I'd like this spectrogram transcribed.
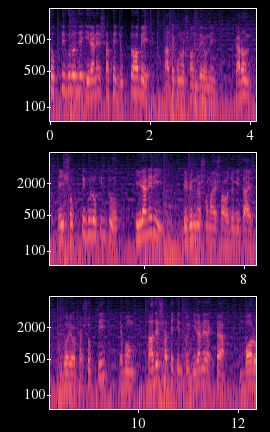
শক্তিগুলো যে ইরানের সাথে যুক্ত হবে, তাতে কোনো সন্দেহ নেই। কারণ এই শক্তিগুলো কিন্তু ইরানেরই বিভিন্ন সময়ে সহযোগিতায় গড়ে ওঠা শক্তি এবং তাদের সাথে কিন্তু ইরানের একটা বড়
